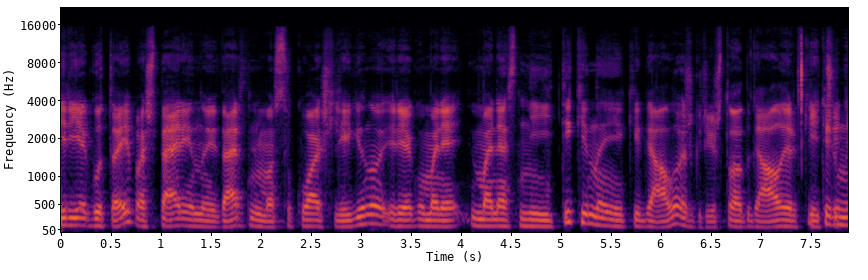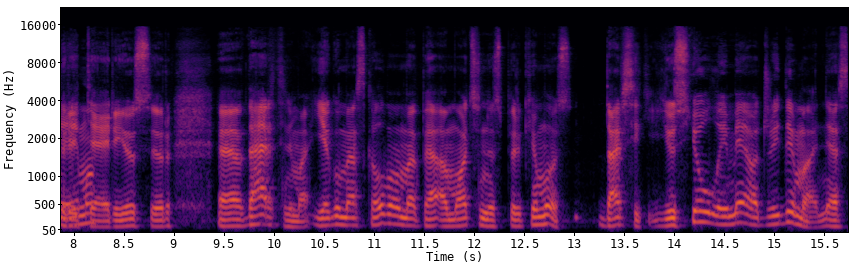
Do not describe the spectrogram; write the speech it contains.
Ir jeigu taip, aš pereinu į vertinimą, su kuo aš lyginu. Ir jeigu mane, manęs neįtikina iki galo, aš grįžtu atgal ir keičiu kriterijus ir e, vertinimą. Jeigu mes kalbam apie emocinius pirkimus, dar sėki, jūs jau laimėjot žaidimą, nes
